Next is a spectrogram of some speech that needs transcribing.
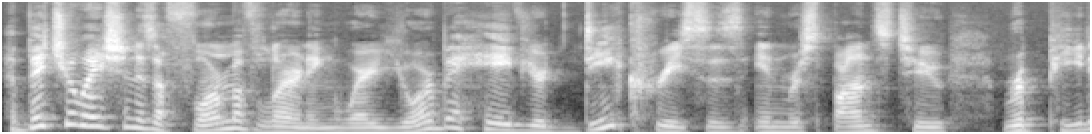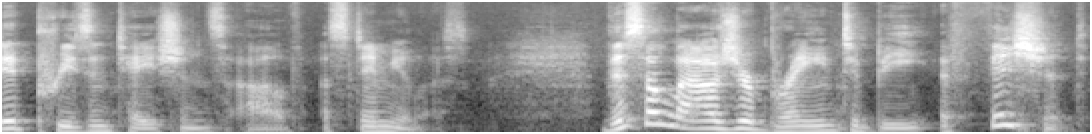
Habituation is a form of learning where your behavior decreases in response to repeated presentations of a stimulus. This allows your brain to be efficient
